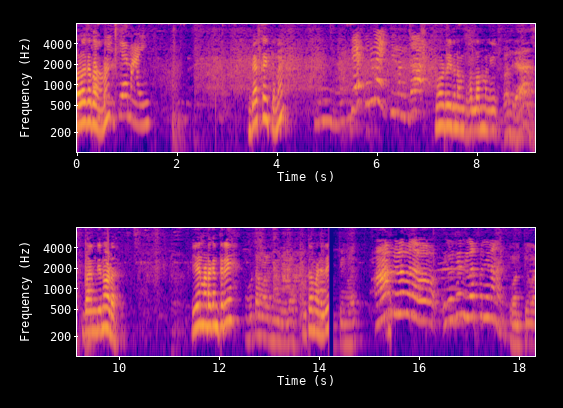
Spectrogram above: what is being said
ಒಳಗದ ಬೆಕ್ಕೈತನಾ ನೋಡ್ರಿ ಇದು ನಮ್ದು ಹೊಲ್ಲನ್ ಮನಿ. ಬಂದ್ರೆ? ಬಂದಿ ನೋಡ. ಏನ್ ಮಾಡಕಂತೀರಿ? ಊಟ ಮಾಡಿರಿ ತಿಂಗಳ. ಆ ಇಳದಿಂದ ಇವತ್ತು ಬಂದಿ ನಾನು. ಒಂದ್ ತಿಂಗಳ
